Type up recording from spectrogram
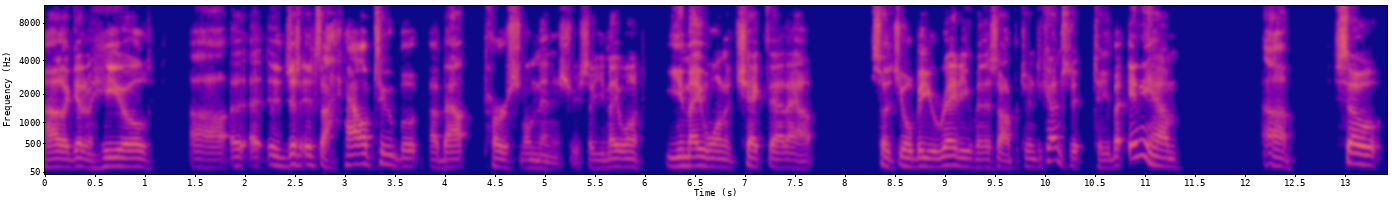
how to get them healed. Uh, it just it's a how-to book about personal ministry. So you may want you may want to check that out so that you'll be ready when this opportunity comes to, to you. But anyhow, uh, so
